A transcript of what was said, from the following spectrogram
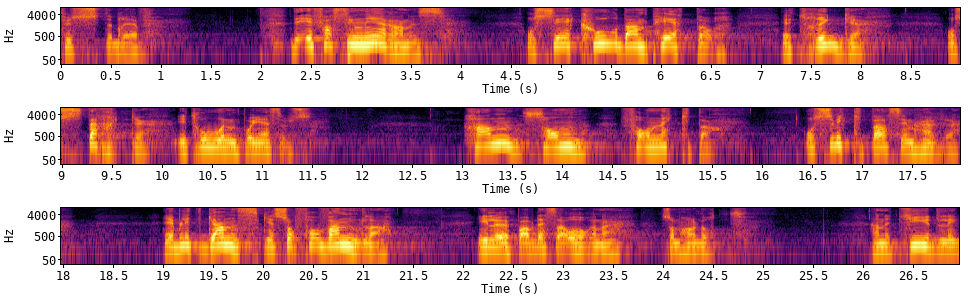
første brev. Det er fascinerende å se hvordan Peter er trygge og sterke i troen på Jesus. Han som fornekta og svikta sin Herre, er blitt ganske så forvandla i løpet av disse årene som har gått. Han er tydelig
